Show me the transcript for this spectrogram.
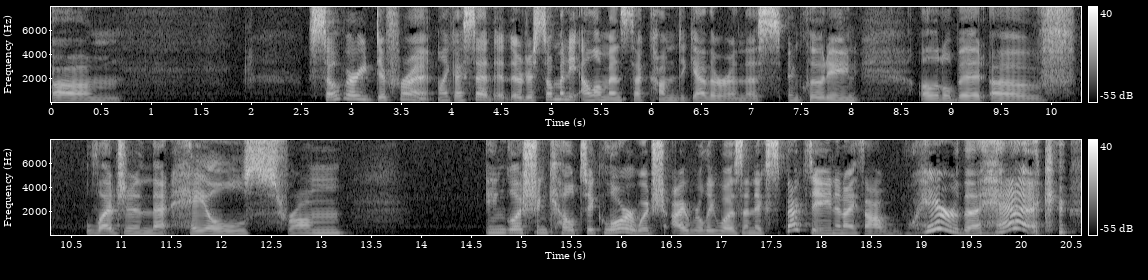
um so very different. Like I said, there are just so many elements that come together in this, including a little bit of legend that hails from English and Celtic lore, which I really wasn't expecting. And I thought, where the heck?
